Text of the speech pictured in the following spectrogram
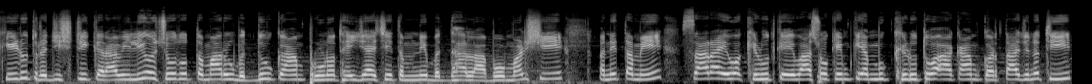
ખેડૂત રજિસ્ટ્રી કરાવી લ્યો છો, તો તમારું બધું કામ પૂર્ણ થઈ જાય છે. તમને બધા લાભો મળશે. અને તમે સારા એવા ખેડૂત કહેવાશો, કેમ કે અમુક ખેડૂતો આ કામ કરતા જ નથી.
